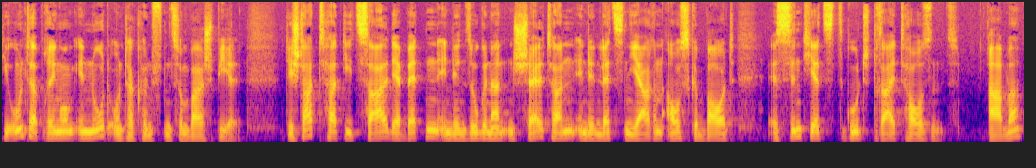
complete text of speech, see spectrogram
die Unterbringung in Notunterkünften zum Beispiel. Die Stadt hat die Zahl der Betten in den sogenannten Sheltern in den letzten Jahren ausgebaut. Es sind jetzt gut 3000. Aber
